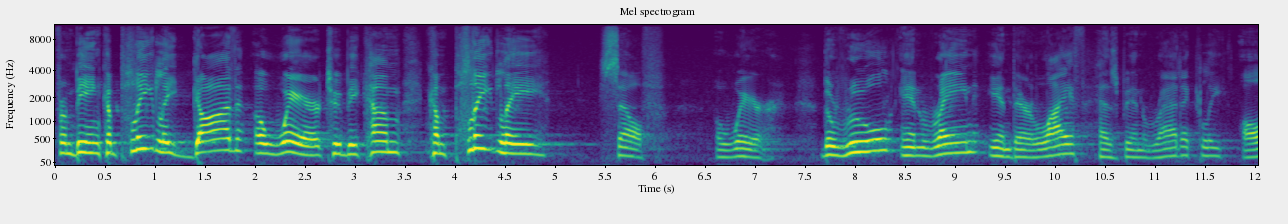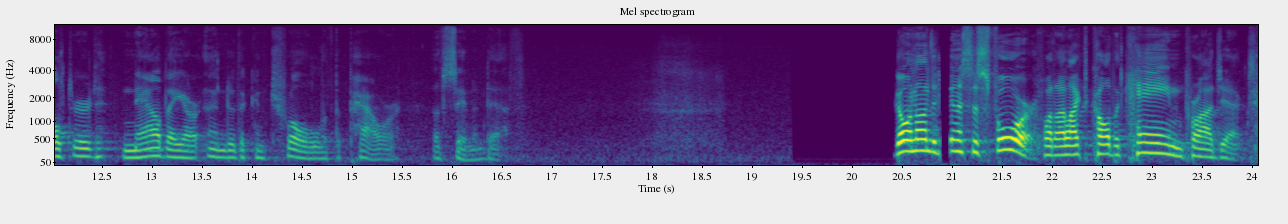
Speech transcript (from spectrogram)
from being completely God aware to become completely self aware. The rule and reign in their life has been radically altered. Now they are under the control of the power of sin and death. Going on to Genesis 4, what I like to call the Cain Project.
